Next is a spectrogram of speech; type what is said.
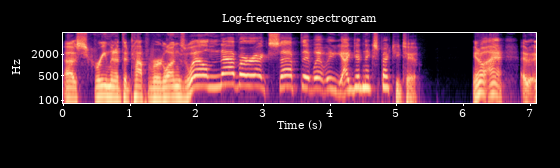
uh, screaming at the top of her lungs, "We'll never accept it." I didn't expect you to. You know, I, uh,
